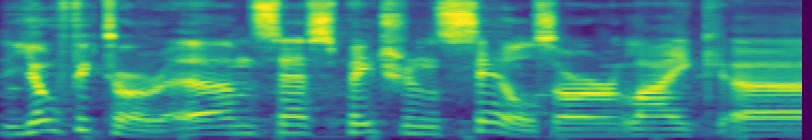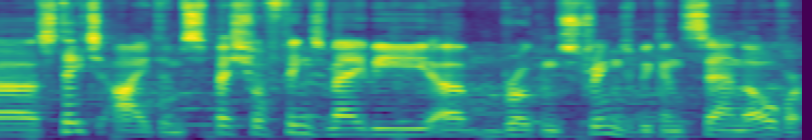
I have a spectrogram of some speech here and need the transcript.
Yo Victor um, says patron sales are like uh, stage items, special things, maybe uh, broken strings we can send over.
